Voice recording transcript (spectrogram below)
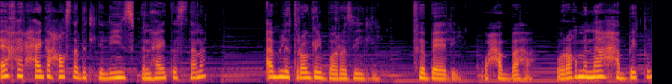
آخر حاجة حصلت لليز في نهاية السنة قابلت راجل برازيلي في بالي وحبها ورغم إنها حبته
